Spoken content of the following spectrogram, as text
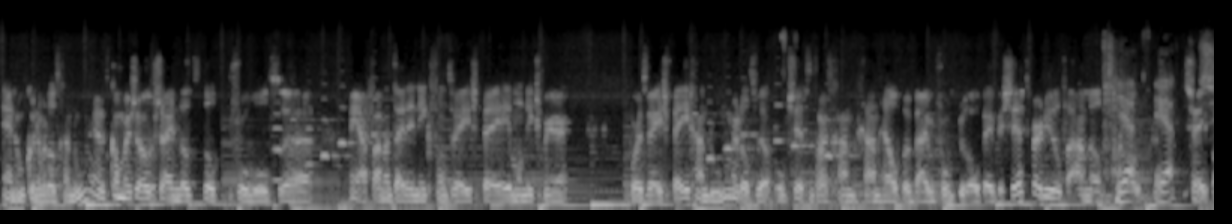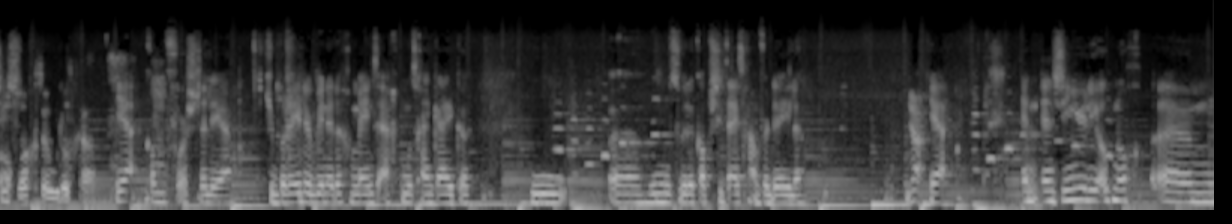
En hoe kunnen we dat gaan doen? En het kan maar zo zijn dat, dat bijvoorbeeld uh, nou ja, Valentijn en ik van het WSP helemaal niks meer voor het WSP gaan doen, maar dat we ontzettend hard gaan, gaan helpen bij bijvoorbeeld Bureau BBZ, waar nu heel veel aanmeldingen Ja, komen. Dus ja, is even afwachten hoe dat gaat. Ja, ik kan me voorstellen, ja. Dat je breder binnen de gemeente eigenlijk moet gaan kijken hoe, eh, hoe moeten we de capaciteit gaan verdelen. Ja. ja. En, en zien jullie ook nog, ehm,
